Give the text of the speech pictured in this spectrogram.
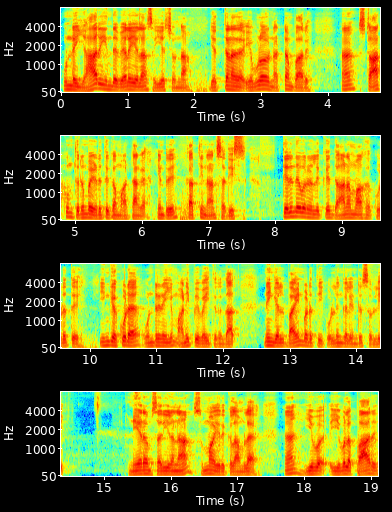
உன்னை யார் இந்த வேலையெல்லாம் செய்ய சொன்னா? எத்தனை எவ்வளோ நட்டம் பாரு. ஆ, ஸ்டாக்கும் திரும்ப எடுத்துக்க மாட்டாங்க என்று கத்தினான் சதீஷ். தெரிந்தவர்களுக்கு தானமாக கொடுத்து இங்கே கூட ஒன்றினையும் அனுப்பி வைத்திருந்தால் நீங்கள் பயன்படுத்தி கொள்ளுங்கள் என்று சொல்லி. நேரம் சரியில்லைனா சும்மா இருக்கலாம்ல. இவ இவளை பாரு.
